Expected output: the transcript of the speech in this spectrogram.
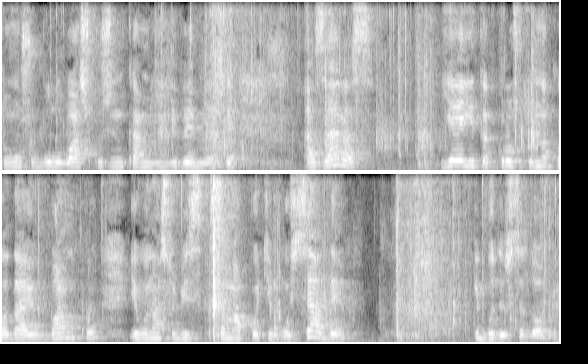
тому що було важко жінкам її вим'яти. А зараз я її так просто накладаю в банку, і вона собі сама потім осяде, і буде все добре.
